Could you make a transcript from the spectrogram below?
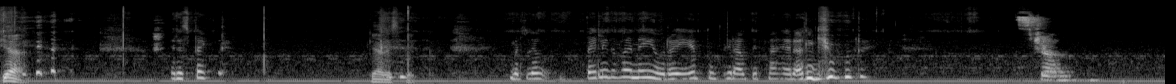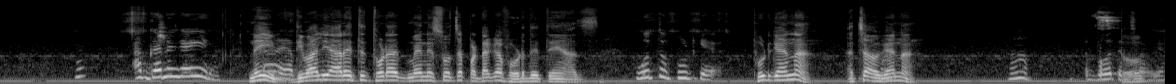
क्या? रिस्पेक्ट क्या रिस्पेक्ट मतलब पहली दफ़ा नहीं हो रही है तो फिर आप इतना हैरान क्यों हो रहे हैं? आप गाना गाइए ना। नहीं हाँ, दिवाली आ रहे थे थोड़ा मैंने सोचा पटाखा फोड़ देते हैं आज। वो तो फूट गया। फूट गया ना? अच्छा हो गया ना? हाँ बहुत तो? अच्छा हो गया।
